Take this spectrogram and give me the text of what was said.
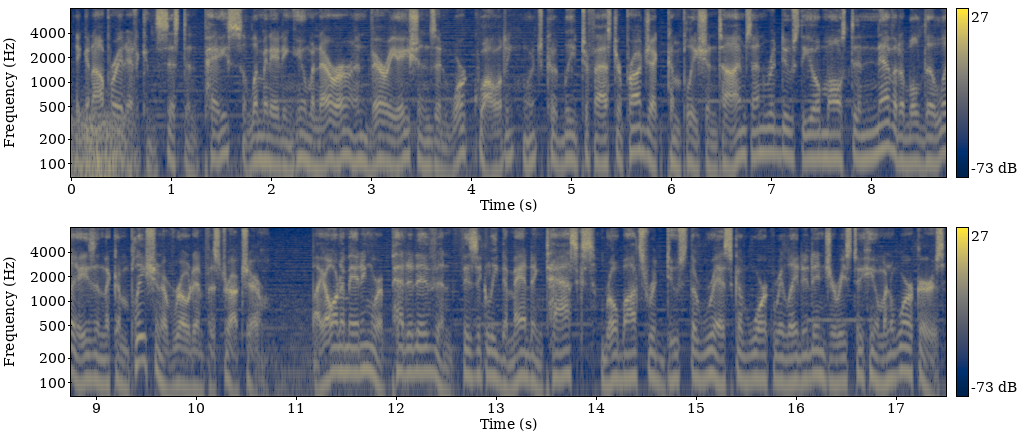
They can operate at a consistent pace, eliminating human error and variations in work quality, which could lead to faster project completion times and reduce the almost inevitable delays in the completion of road infrastructure. By automating repetitive and physically demanding tasks, robots reduce the risk of work-related injuries to human workers,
